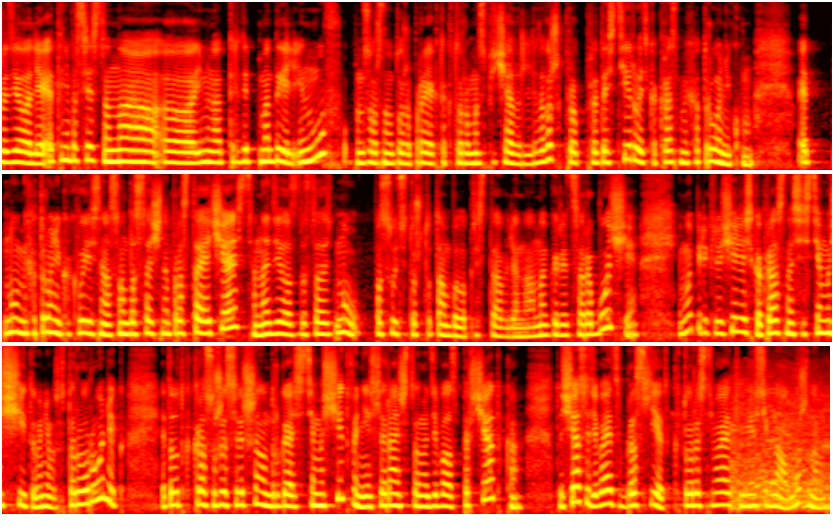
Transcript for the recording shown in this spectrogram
Который делали, это непосредственно э, именно 3D-модель InMove, open source тоже проекта, который мы распечатали, для того, чтобы протестировать как раз мехатроникум. Это, ну, мехатроника, как выяснилось, она достаточно простая часть, она делается достаточно, ну, по сути, то, что там было представлено, она, говорится, рабочая, и мы переключились как раз на систему считывания. Вот второй ролик, это вот как раз уже совершенно другая система считывания. Если раньше там одевалась перчатка, то сейчас одевается браслет, который снимает у нее сигнал. Можно?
